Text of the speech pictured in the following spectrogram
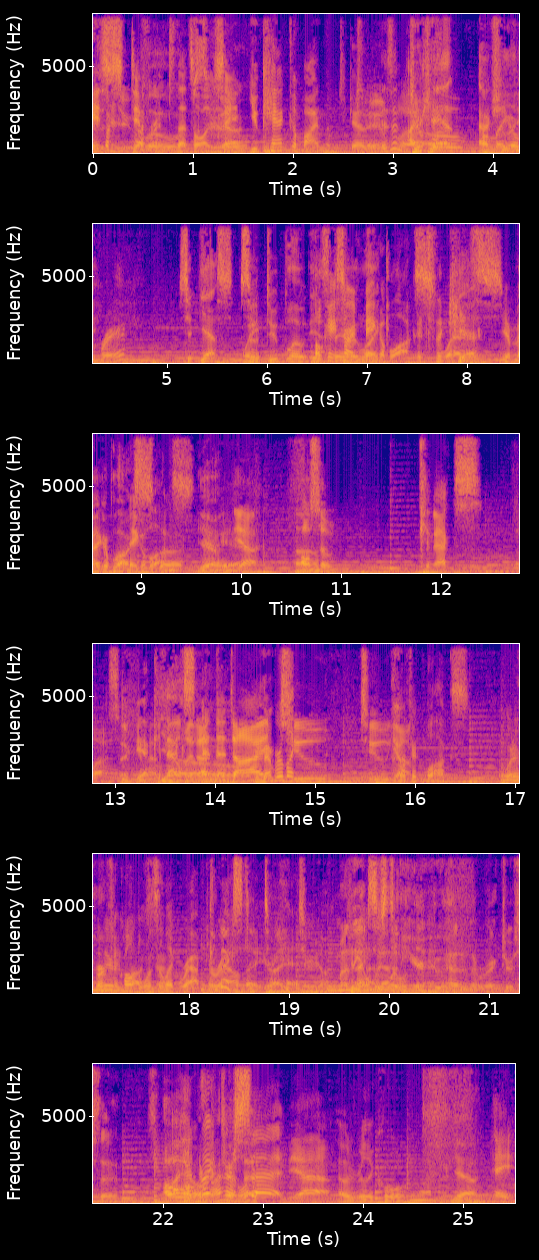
it's just different. That's all I'm saying. You can't combine them together. Isn't You Duplo can't, a actually. Lego brand? So, yes. So Wait. Duplo is Okay, their, sorry, like, Mega Bloks. It's the whatever. kids. Yeah, Mega Bloks. Mega is the- Blocks. Yeah. Yeah. Um, also K'Nex. Classic. Yeah, K'Nex. family And then- died remember, like, too too young. Perfect blocks, or whatever they're Perfect called, the blocks, ones that yeah. like wrapped K'Nex around did that your head. too young. Am I the K'Nex only is still one a here thing. who had an erector set? Oh, I had a one. Rector I had one. set. Yeah. That was really cool. Yeah. Hey,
